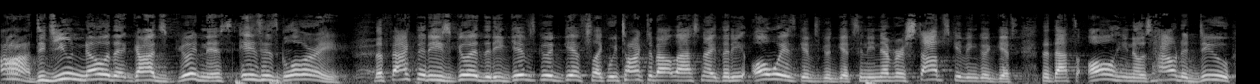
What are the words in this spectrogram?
Ah, did you know that God's goodness is His glory? The fact that He's good, that He gives good gifts, like we talked about last night, that He always gives good gifts and He never stops giving good gifts, that that's all He knows how to do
